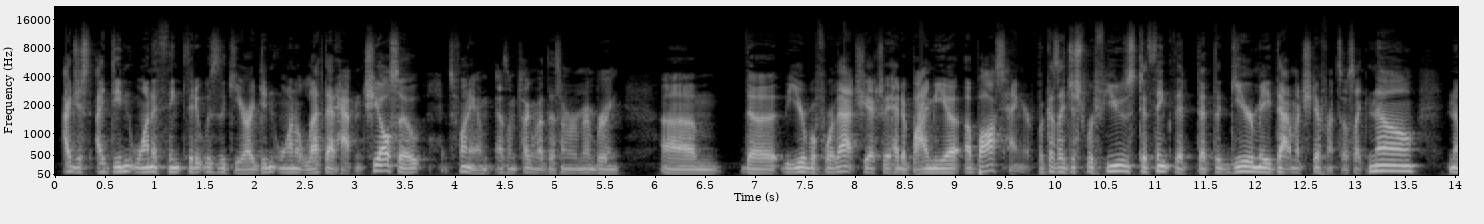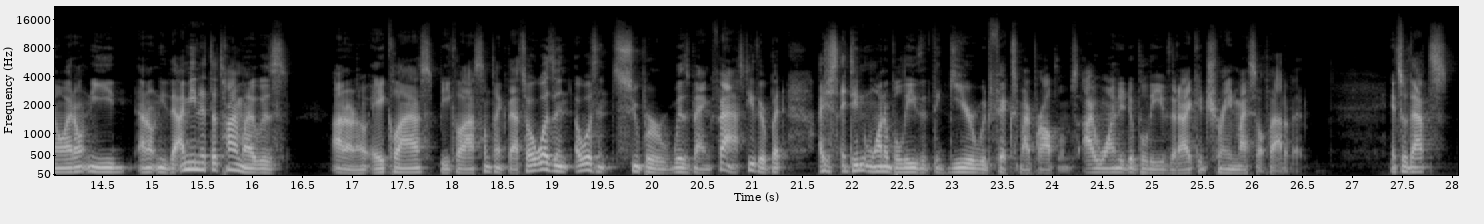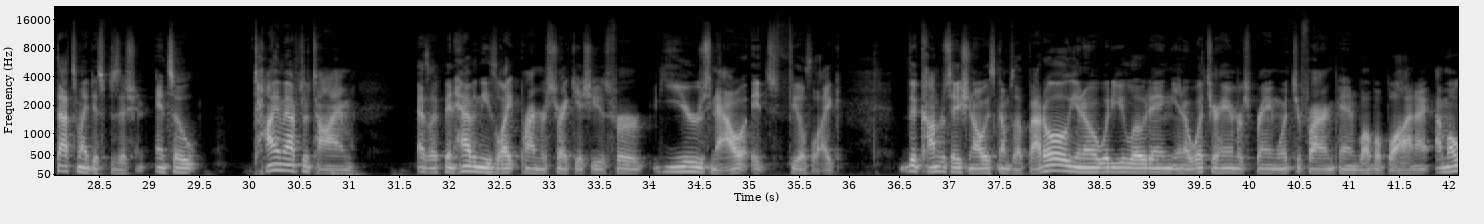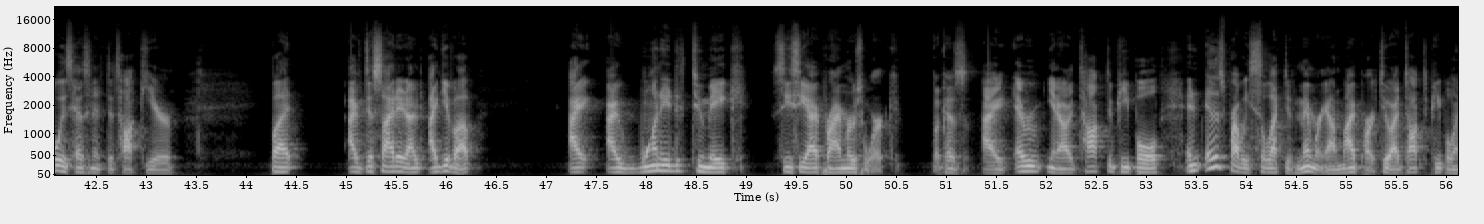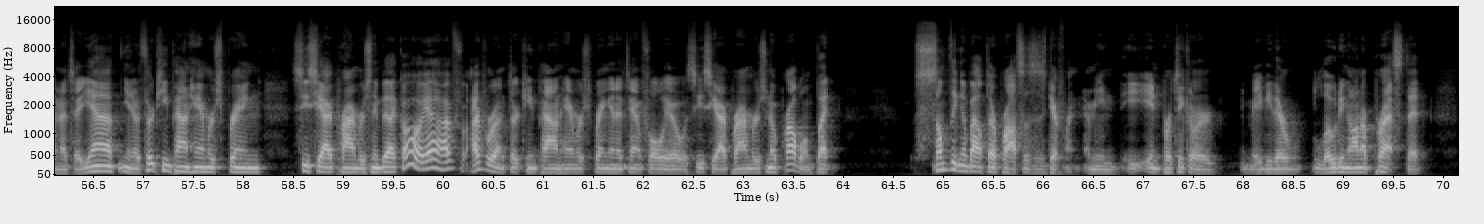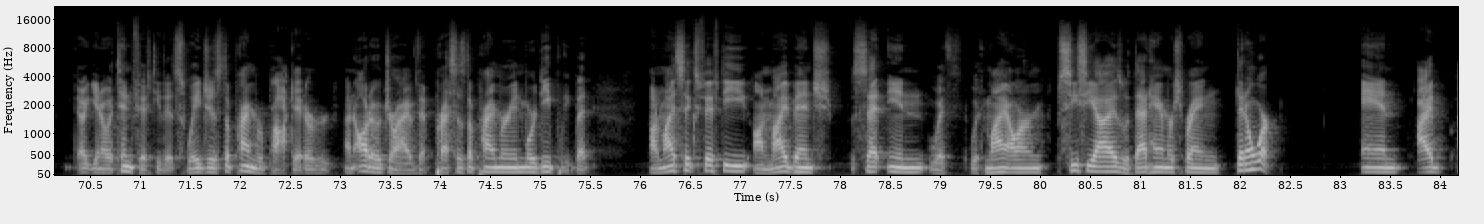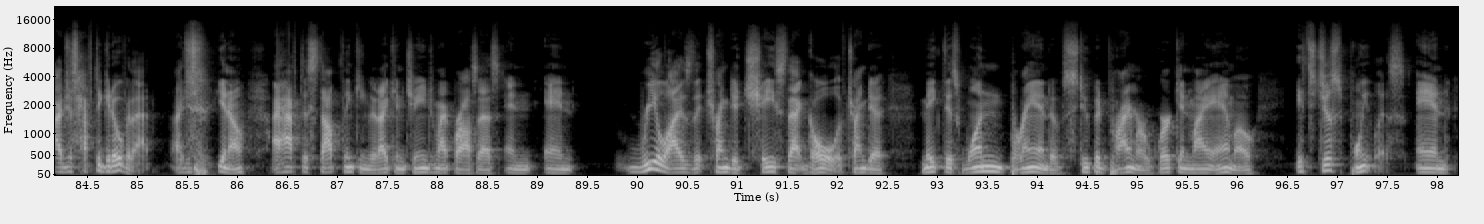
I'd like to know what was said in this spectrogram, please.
I just, I didn't want to think that it was the gear. I didn't want to let that happen. She also, it's funny, I'm, as I'm talking about this, I'm remembering, um, the, the year before that, she actually had to buy me a, a boss hanger because I just refused to think that, that the gear made that much difference. I was like, no, no, I don't need, I don't need that. I mean, at the time I was, I don't know, A class, B class, something like that. So I wasn't, I wasn't super whiz bang fast either, but I just, I didn't want to believe that the gear would fix my problems. I wanted to believe that I could train myself out of it. And so that's, that's my disposition. And so time after time, as I've been having these light primer strike issues for years now, it feels like the conversation always comes up about, oh, you know, what are you loading? You know, what's your hammer spring? What's your firing pin? Blah, blah, blah. And I, I'm always hesitant to talk here, but I've decided I, I give up I I wanted to make CCI primers work because I every you know I talked to people and, is probably selective memory on my part too. I'd talk to people and I'd say, yeah, you know, 13 pound hammer spring CCI primers, and they'd be like, oh yeah, I've I've run 13 pound hammer spring in a Tanfoglio with CCI primers, no problem. But something about their process is different. I mean, in particular, maybe they're loading on a press that uh, you know a 1050 that swages the primer pocket or an auto drive that presses the primer in more deeply, but on my 650 on my bench set in with with my arm CCIs with that hammer spring they don't work. And I I just have to get over that. I just you know I have to stop thinking that I can change my process and and realize that trying to chase that goal of trying to make this one brand of stupid primer work in my ammo it's just pointless. And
